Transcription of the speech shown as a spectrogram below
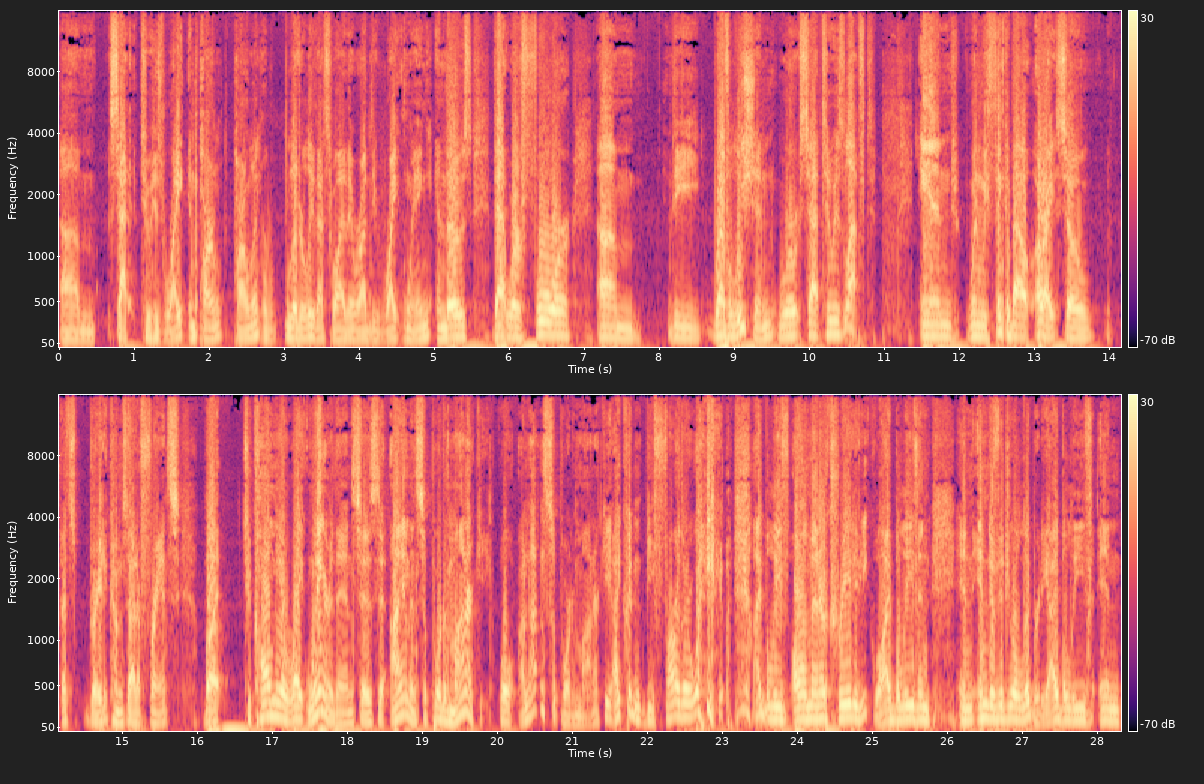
um, sat to his right in par- Parliament, literally that's why they were on the right wing, and those that were for um, the Revolution were sat to his left. And when we think about, all right, so that's great, it comes out of France, but to call me a right winger then says that I am in support of monarchy. Well, I'm not in support of monarchy. I couldn't be farther away. I believe all men are created equal. I believe in, in individual liberty. I believe in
